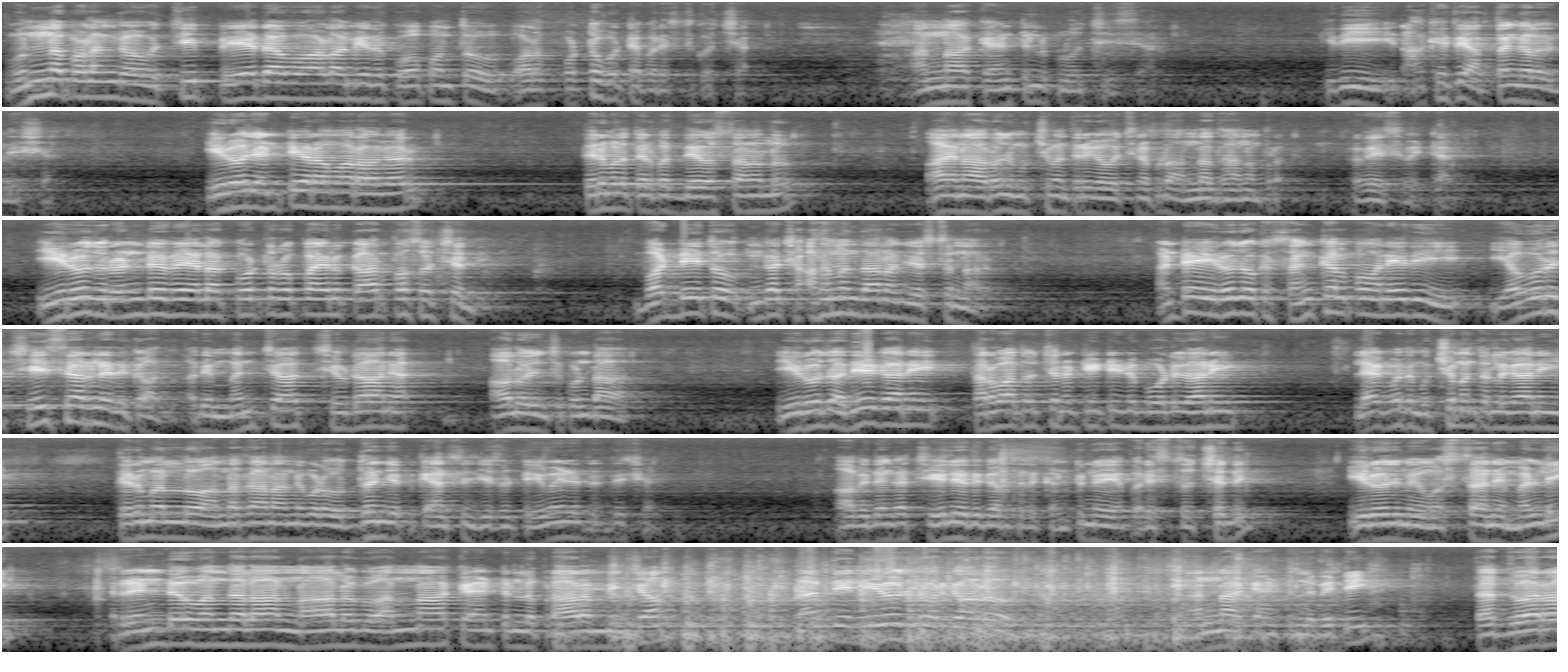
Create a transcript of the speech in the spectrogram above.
ఉన్న పడంగా వచ్చి పేదవాళ్ళ మీద కోపంతో వాళ్ళ పొట్టగొట్టే పరిస్థితికి వచ్చారు అన్నా క్యాంటీన్లు క్లోజ్ చేశారు. ఇది నాకైతే అర్థం కలదు దిశ. ఈరోజు ఎన్టీ రామారావు గారు తిరుమల తిరుపతి దేవస్థానంలో ఆయన ఆ రోజు ముఖ్యమంత్రిగా వచ్చినప్పుడు అన్నదానం ప్ర ప్రవేశపెట్టాడు ఈరోజు రెండు వేల కోట్ల రూపాయలు కార్పస్ వచ్చింది. వడ్డీతో ఇంకా చాలామంది దానం చేస్తున్నారు. అంటే ఈరోజు ఒక సంకల్పం అనేది ఎవరు చేశారనేది కాదు. అది మంచా చెడా అని ఆలోచించకుండా ఈరోజు అదే కానీ తర్వాత వచ్చిన టీటీడీ బోర్డు కానీ లేకపోతే ముఖ్యమంత్రులు కానీ తిరుమలలో అన్నదానాన్ని కూడా వద్దని చెప్పి క్యాన్సిల్ చేసి ఉంటే ఏమైనది అధ్యక్ష ఆ విధంగా చేయలేదు కాబట్టి అది కంటిన్యూ అయ్యే పరిస్థితి వచ్చింది. ఈరోజు మేము వస్తానే మళ్ళీ రెండు వందల నాలుగు అన్నా క్యాంటీన్లు ప్రారంభించాం. ప్రతి నియోజకవర్గంలో అన్నా క్యాంటీన్లు పెట్టి తద్వారా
